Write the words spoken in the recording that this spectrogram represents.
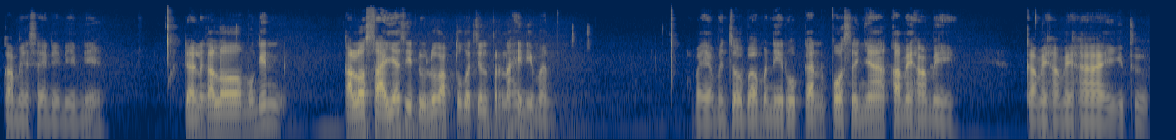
Kame Senin ini dan kalau mungkin kalau saya sih dulu waktu kecil pernah ini man apa ya mencoba menirukan posenya Kamehame Kamehameha gitu.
